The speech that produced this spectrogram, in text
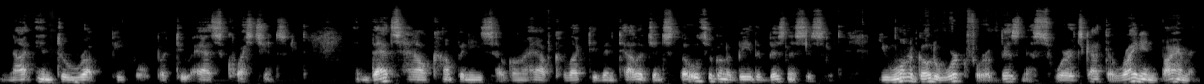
not interrupt people, but to ask questions. And that's how companies are going to have collective intelligence. Those are going to be the businesses. You want to go to work for a business where it's got the right environment,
